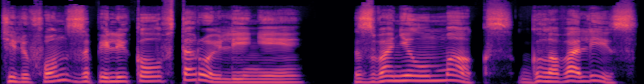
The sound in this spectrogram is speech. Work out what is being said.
Телефон запеликал второй линией. Звонил Макс, глава Лис.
